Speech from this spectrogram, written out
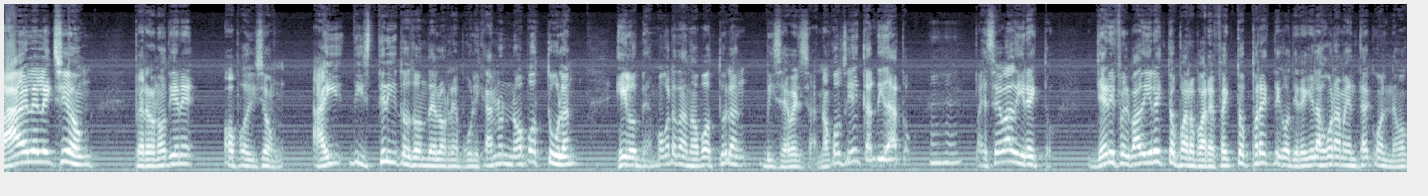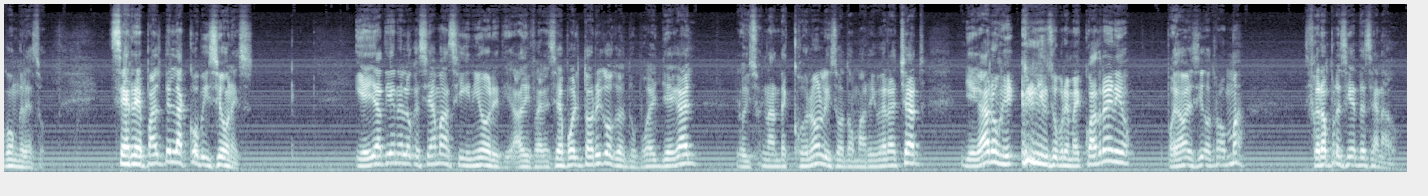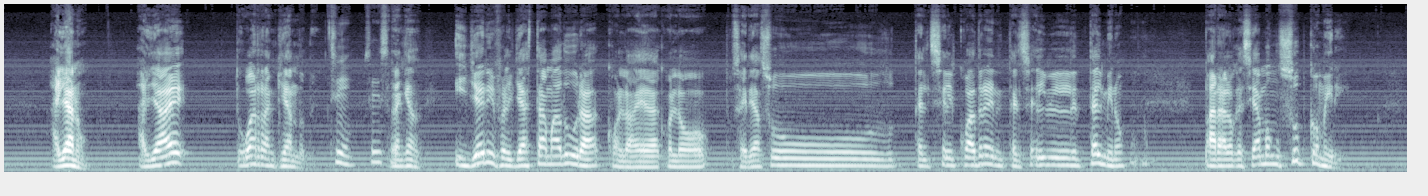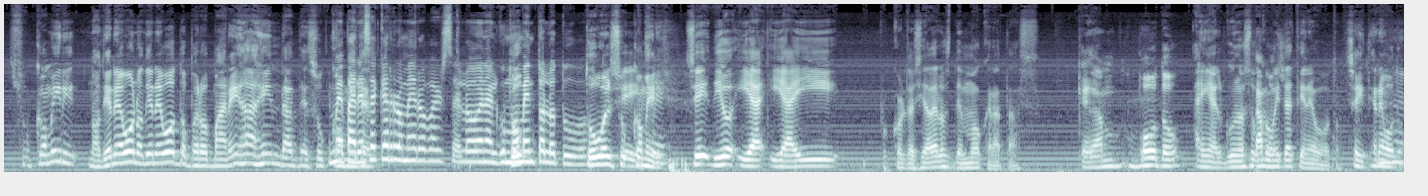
Va a la elección, pero no tiene oposición. Hay distritos donde los republicanos no postulan y los demócratas no postulan viceversa. No consiguen candidato. Ese va directo. Jennifer va directo, pero para efectos prácticos tiene que ir a juramentar con el nuevo Congreso. Se reparten las comisiones. Y ella tiene lo que se llama seniority. A diferencia de Puerto Rico, que tú puedes llegar, lo hizo Hernández Conol, lo hizo Tomás Rivera Chat, llegaron en su primer cuadrenio, pueden haber sido otros más, fueron presidente de Senado. Allá no. Allá es, tú vas rankeándote. Sí, sí, sí. Y Jennifer ya está madura con la edad, con lo, sería su tercer cuadrenio, tercer término, para lo que se llama un subcommittee. Subcommittee no tiene voto, no tiene voto, pero maneja agendas de subcommittee. Me parece que Romero Barceló en algún momento lo tuvo. Tuvo el subcommittee. Sí, digo, y, y ahí, por cortesía de los demócratas, que dan voto. En algunos subcomités tiene voto. Sí, tiene voto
